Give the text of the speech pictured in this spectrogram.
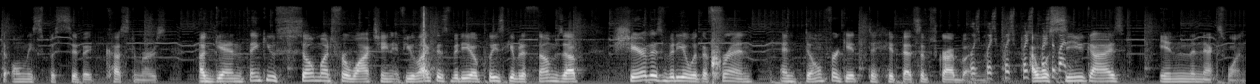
to only specific customers. Again, thank you so much for watching. If you like this video, please give it a thumbs up, share this video with a friend, and don't forget to hit that subscribe button. Push, push, push, I will see you guys in the next one.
